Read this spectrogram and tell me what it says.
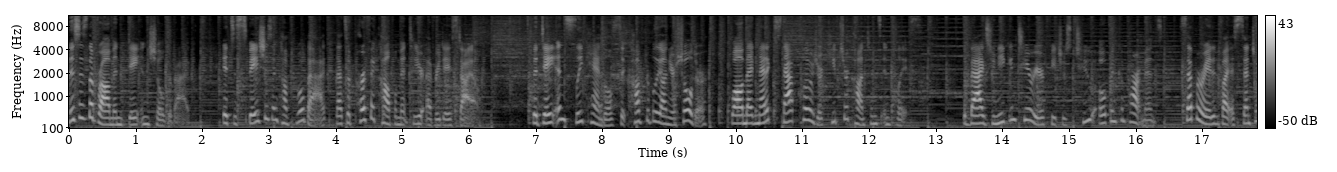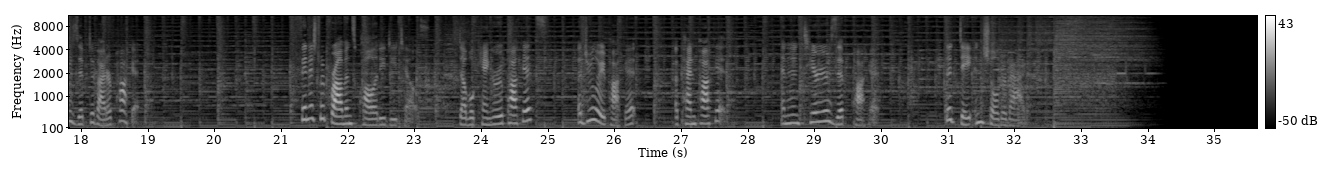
This is the Brahmin Dayton Shoulder Bag. It's a spacious and comfortable bag that's a perfect complement to your everyday style. The Dayton sleek handles sit comfortably on your shoulder, while a magnetic snap closure keeps your contents in place. The bag's unique interior features two open compartments separated by a center zip divider pocket. Finished with Brahmin's quality details. Double kangaroo pockets, a jewelry pocket, a pen pocket, and an interior zip pocket. The Dayton Shoulder Bag.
